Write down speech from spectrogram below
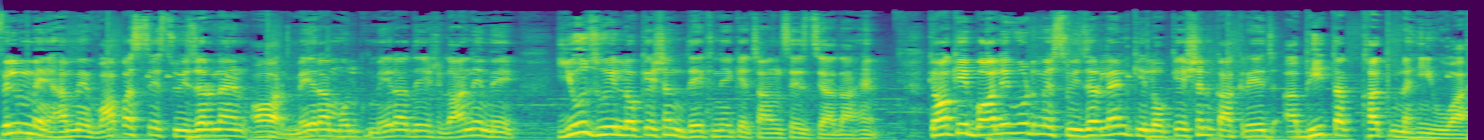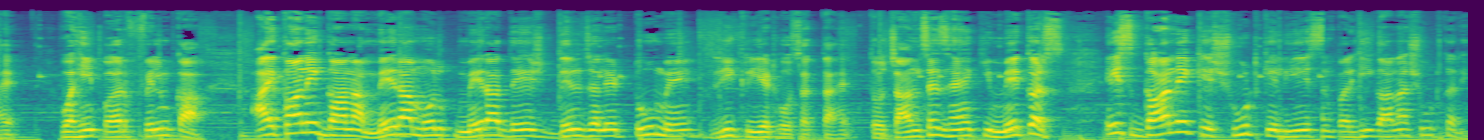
फ़िल्म में हमें वापस से स्विट्जरलैंड और मेरा मुल्क, मेरा देश गाने में यूज़ हुई लोकेशन देखने के चांसेस ज़्यादा हैं। क्योंकि बॉलीवुड में स्विट्जरलैंड की लोकेशन का क्रेज अभी तक खत्म नहीं हुआ है। वहीं पर फ़िल्म का आइकॉनिक गाना मेरा मुल्क, मेरा देश, दिल जले टू में रिक्रिएट हो सकता है। तो चांसेस हैं कि मेकर्स इस गाने के शूट के लिए पर ही गाना शूट करें।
